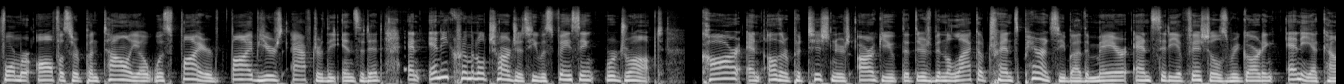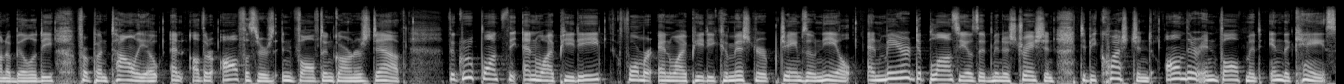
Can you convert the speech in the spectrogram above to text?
Former officer Pantaleo was fired five years after the incident, and any criminal charges he was facing were dropped. Carr and other petitioners argue that there's been a lack of transparency by the mayor and city officials regarding any accountability for Pantaleo and other officers involved in Garner's death. The group wants the NYPD, former NYPD Commissioner James O'Neill, and Mayor de Blasio's administration to be questioned on their involvement in the case.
